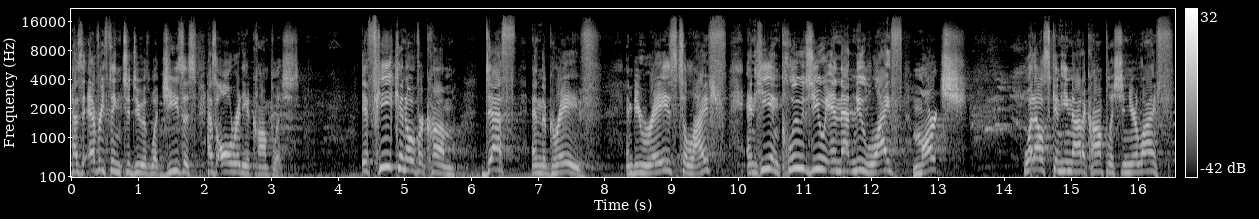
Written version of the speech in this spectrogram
has everything to do with what Jesus has already accomplished. If he can overcome death and the grave, and be raised to life, and He includes you in that new life march, what else can He not accomplish in your life?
